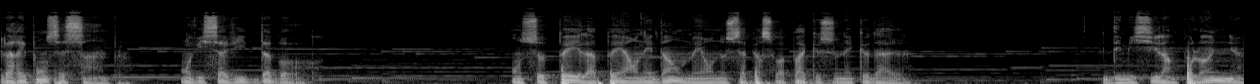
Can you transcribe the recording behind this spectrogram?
La réponse est simple. On vit sa vie d'abord. On se paye la paix en aidant, mais on ne s'aperçoit pas que ce n'est que dalle. Des missiles en Pologne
